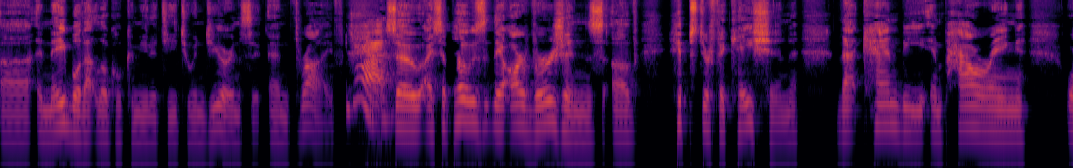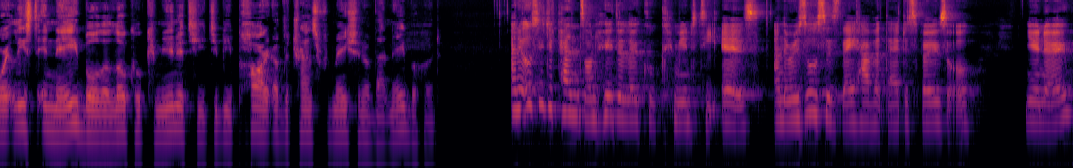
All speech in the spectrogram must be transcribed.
uh, enable that local community to endure and, and thrive. Yeah. So I suppose there are versions of hipsterification that can be empowering or at least enable a local community to be part of the transformation of that neighborhood. And it also depends on who the local community is and the resources they have at their disposal. You know,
